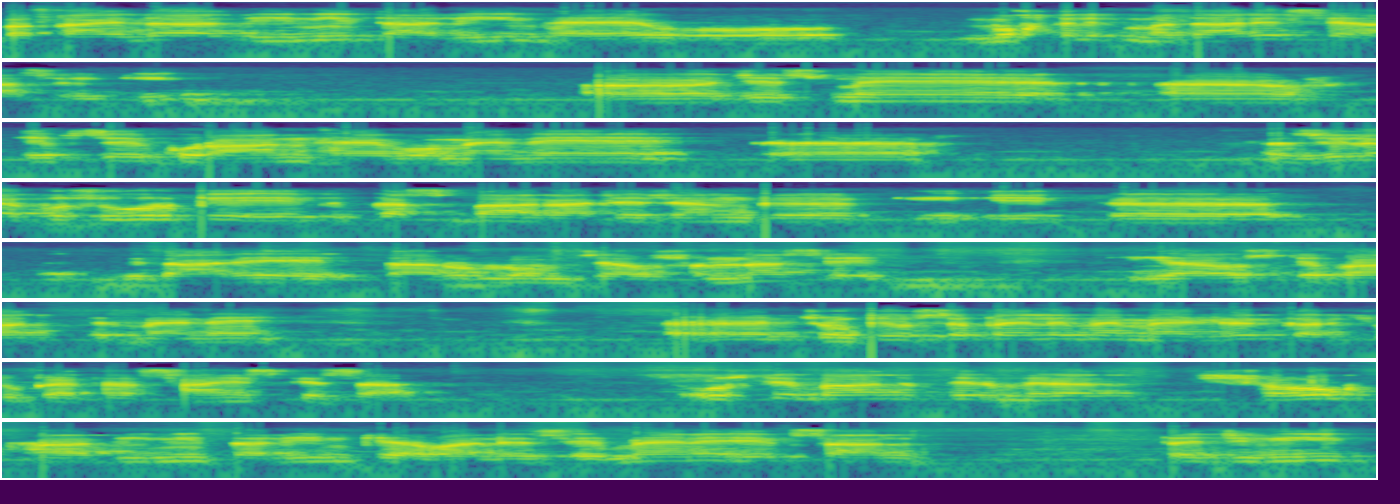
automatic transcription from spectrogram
बाकायदा दीनी तालीम है, वो मुख्तलिफ़ मदारस से हासिल की। जिसमें हिफ्स कुरान है, वो मैंने ज़िला कसूर के एक कस्बा राजा जंग के एक इदारे दारुल सुन्ना से किया। उसके बाद फिर मैंने चूँकि उससे पहले मैं मैट्रिक कर चुका था साइंस के साथ तो उसके बाद फिर मेरा शौक था दीनी तालीम के हवाले से। मैंने एक साल तजवीद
